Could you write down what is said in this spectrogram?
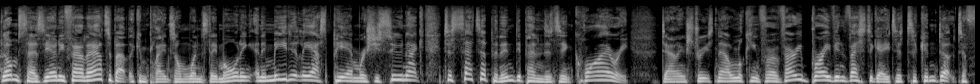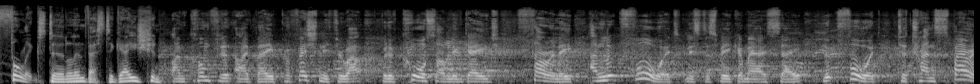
Dom says he only found out about the complaints on Wednesday morning and immediately asked PM Rishi Sunak to set up an independent inquiry. Downing Street's now looking for a very brave investigator to conduct a full external investigation. I'm confident I behaved professionally throughout, but of course I will engage thoroughly and look forward, Mr Speaker, may I say, look forward to transparency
